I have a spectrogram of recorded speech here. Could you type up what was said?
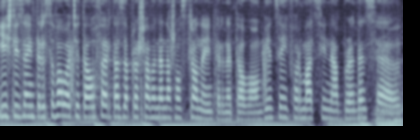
Jeśli zainteresowała Cię ta oferta, zapraszamy na naszą stronę internetową. Więcej informacji na Brand Sell.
